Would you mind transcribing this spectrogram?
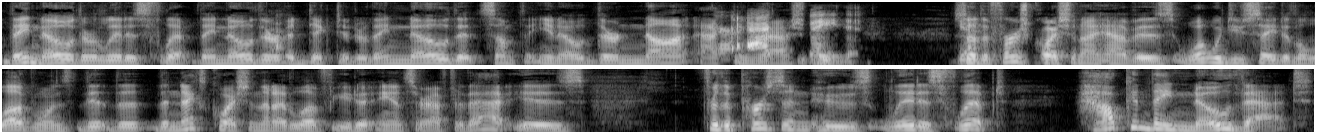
they know their lid is flipped. They know they're addicted or they know that something, you know, they're not acting They're rationally. So the first question I have is what would you say to the loved ones? The the the next question that I'd love for you to answer after that is for the person whose lid is flipped, how can they know that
